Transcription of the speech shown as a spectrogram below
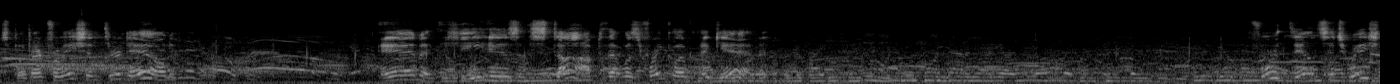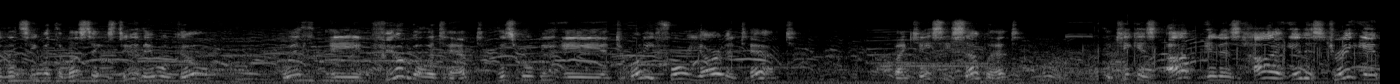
Split back formation, third down. And he is stopped. That was Franklin again. Fourth down situation. Let's see what the Mustangs do. They will go with a field goal attempt. This will be a 24-yard attempt by Casey Sublett. The kick is up, it is high, it is straight, and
